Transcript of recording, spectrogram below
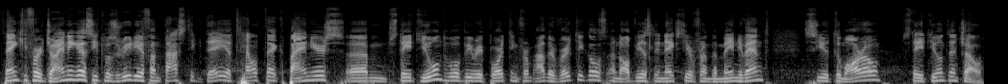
Thank you for joining us. It was really a fantastic day at Health Tech Pioneers. Um, stay tuned. We'll be reporting from other verticals and obviously next year from the main event. See you tomorrow. Stay tuned and ciao.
